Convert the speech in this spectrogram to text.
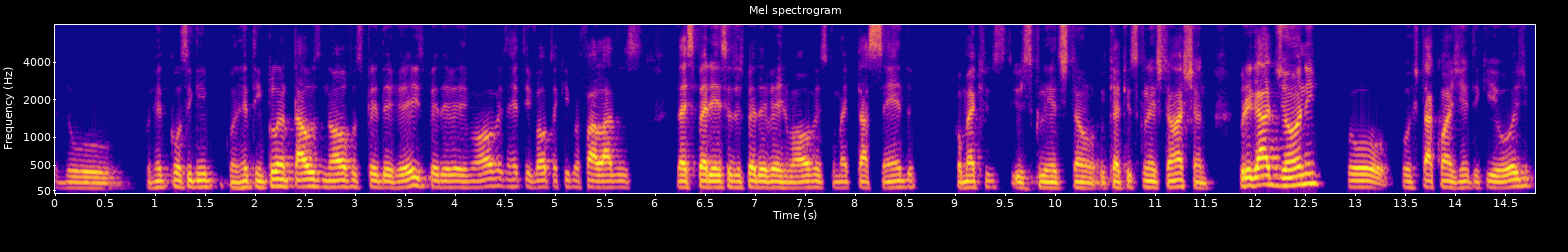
do quando a gente conseguir, quando a gente implantar os novos PDVs, PDVs móveis, a gente volta aqui para falar dos, da experiência dos PDVs móveis, como é que está sendo, como é que os, clientes estão, o que é que os clientes estão achando. Obrigado, Johnny, por, por estar com a gente aqui hoje,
